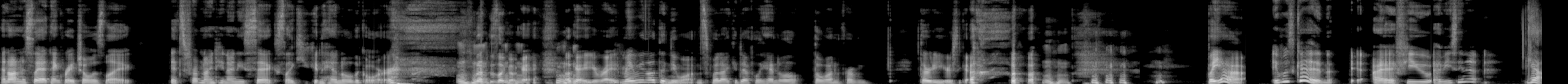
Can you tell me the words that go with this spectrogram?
and honestly i think rachel was like it's from 1996 like you can handle the gore I Mhm, was like, mhm. okay, okay, you're right. Maybe not the new ones, but I could definitely handle the one from 30 years ago. Mhm. but yeah, it was good. I, if you have you seen it? Yeah,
